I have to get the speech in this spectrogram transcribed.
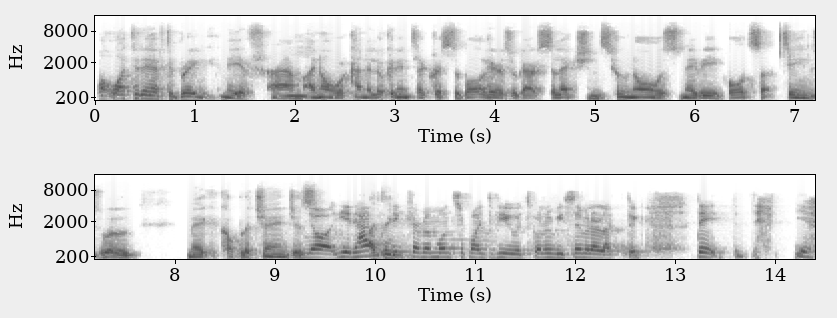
What, what do they have to bring, Niamh? Um, I know we're kind of looking into a crystal ball here as regards selections. Who knows? Maybe both teams will make a couple of changes. No, you'd have I to think- think, from a Munster point of view, it's going to be similar. Like they, they, yeah,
